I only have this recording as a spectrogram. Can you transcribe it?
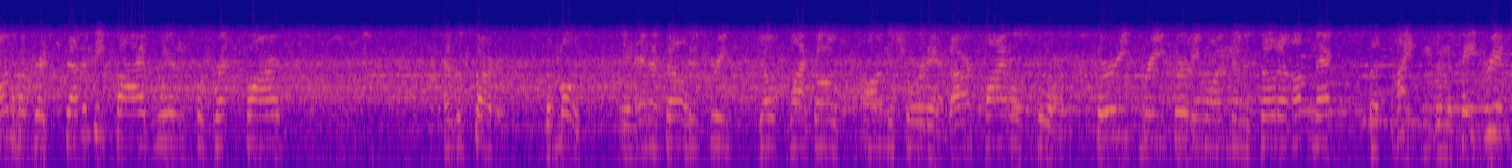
175 wins for Brett Favre as a starter. The most in NFL history. Joe Flacco on the short end. Our final score, 33-31 Minnesota. Up next, the Titans and the Patriots,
